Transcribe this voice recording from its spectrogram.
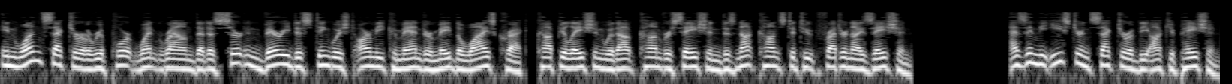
In one sector a report went round that a certain very distinguished army commander made the wisecrack, copulation without conversation does not constitute fraternization, as in the eastern sector of the occupation,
